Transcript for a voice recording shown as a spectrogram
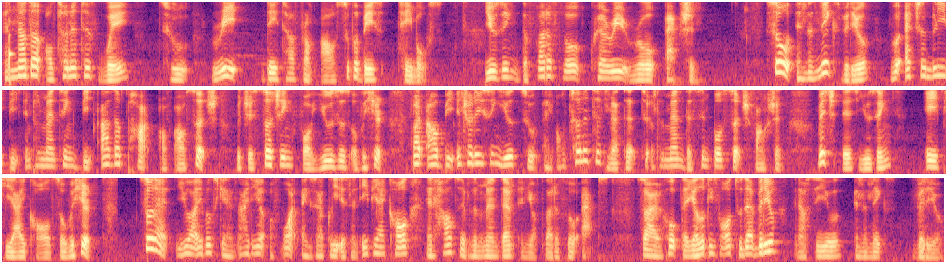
another alternative way to read data from our Supabase tables using the Flutter Flow query row action. So in the next video, we'll actually be implementing the other part of our search, which is searching for users over here. But I'll be introducing you to an alternative method to implement the simple search function, which is using API calls over here so that you are able to get an idea of what exactly is an API call and how to implement them in your Flutterflow apps. So I hope that you're looking forward to that video and I'll see you in the next video.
